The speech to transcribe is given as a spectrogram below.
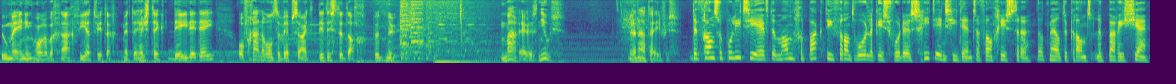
Uw mening horen we graag via Twitter met de hashtag DDD... of ga naar onze website ditistedag.nu. Maar er is nieuws. Renate Evers. De Franse politie heeft een man gepakt die verantwoordelijk is voor de schietincidenten van gisteren. Dat meldt de krant Le Parisien.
